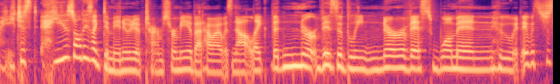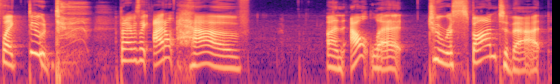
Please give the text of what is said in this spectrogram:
he just he used all these like diminutive terms for me about how i was not like the ner- visibly nervous woman who it was just like dude. But i was like i don't have an outlet to respond to that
